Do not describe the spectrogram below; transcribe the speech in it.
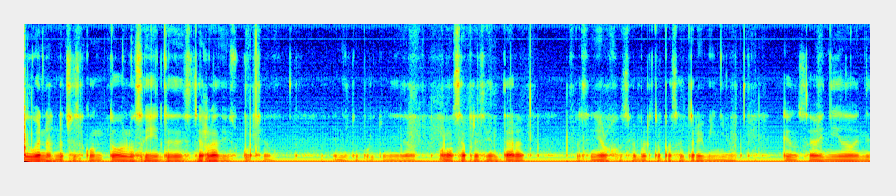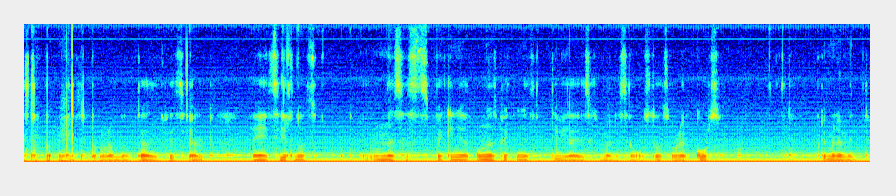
Muy buenas noches con todos los oyentes de este radio escucha. En esta oportunidad vamos a presentar al señor José Alberto Pasa Treviño, que nos ha venido en este, en este programa tan especial a decirnos unas pequeñas, unas pequeñas actividades que me les han gustado sobre el curso. Primeramente,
